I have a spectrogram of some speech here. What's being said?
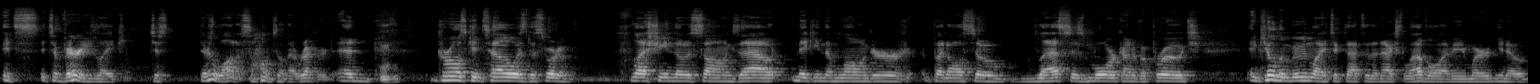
it's it's a very, like, just, there's a lot of songs on that record. And mm-hmm. Girls Can Tell was the sort of fleshing those songs out, making them longer, but also less is more kind of approach. And Kill the Moonlight took that to the next level. I mean, where, you know,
